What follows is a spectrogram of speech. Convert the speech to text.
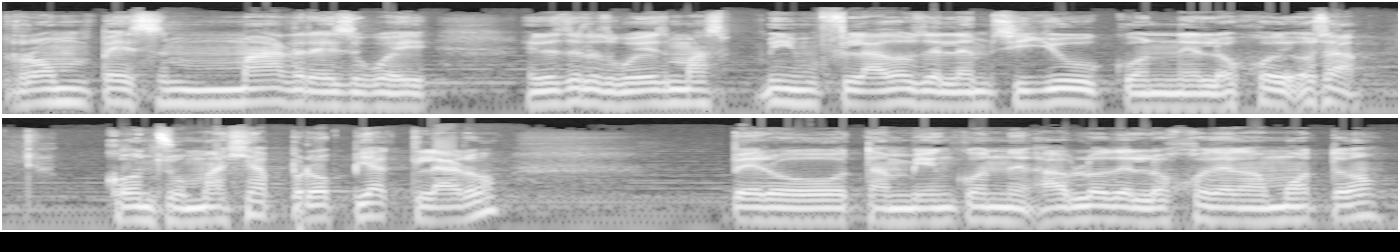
rompes madres, güey, eres de los güeyes más inflados del MCU con el ojo de, o sea, con su magia propia, claro pero también con hablo del ojo de Agamotto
